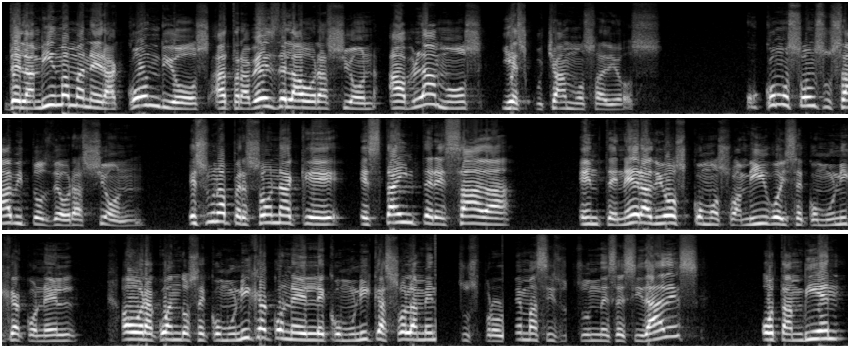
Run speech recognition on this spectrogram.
de la misma manera con Dios, a través de la oración, hablamos y escuchamos a Dios. ¿Cómo son sus hábitos de oración? Es una persona que está interesada en tener a Dios como su amigo y se comunica con Él. Ahora, cuando se comunica con Él, le comunica solamente sus problemas y sus necesidades, o también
